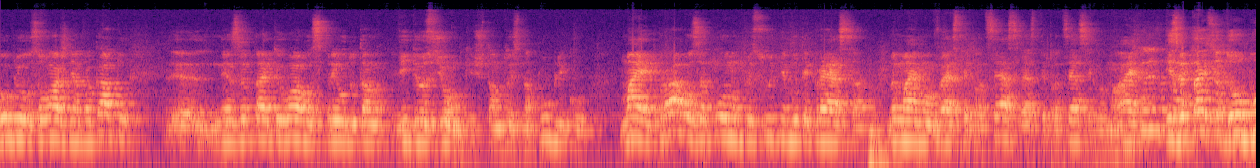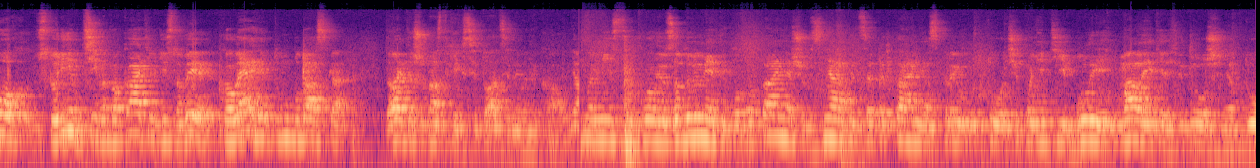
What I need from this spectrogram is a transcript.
роблю зауваження адвокату, е, не звертайте увагу з приводу там відеозйомки, що там хтось на публіку. Має право законом присутня бути преса. Ми маємо вести процес, вести процес, як вимагає. І звертаюся до обох сторін, всіх адвокатів. Дійсно, ви колеги, тому, будь ласка, давайте, щоб у нас таких ситуацій не виникало. Я на місці ухвалив задовольнити клопотання, щоб зняти це питання з приводу того, чи поняті були, мали якесь відношення до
